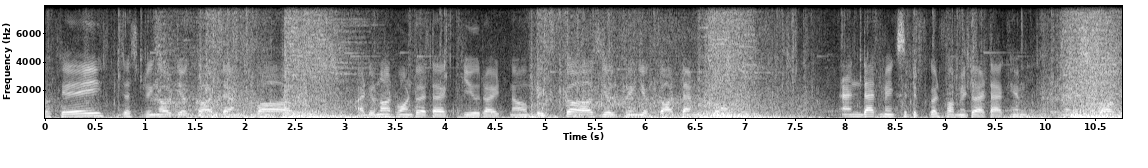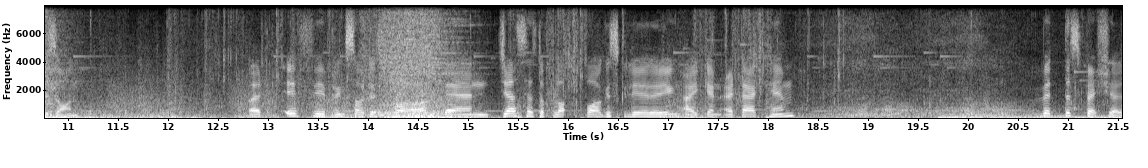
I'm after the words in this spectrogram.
Okay, just bring out your goddamn fog. I do not want to attack you right now because you'll bring your goddamn fog. And that makes it difficult for me to attack him when his fog is on. But if he brings out his fog, then just as the fog is clearing, I can attack him with the special.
